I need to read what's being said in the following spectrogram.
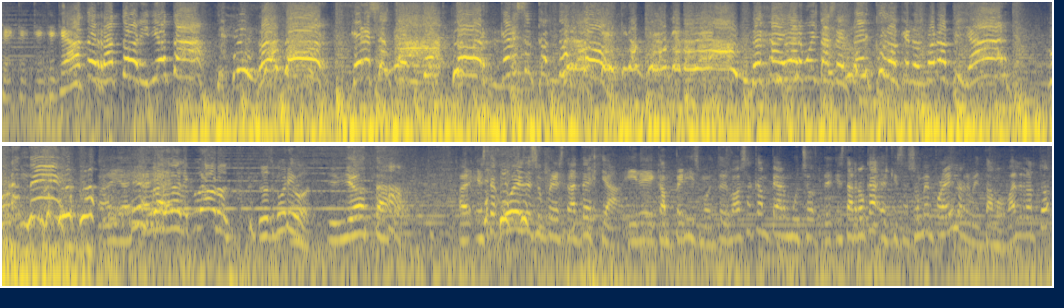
¿Qué, qué, qué, qué, qué haces, Raptor, idiota? ¡Raptor! ¡Que eres el conductor! ¡Que eres el conductor! ¡Que no quiero que me vean! ¡Deja de dar vueltas en círculo que nos van a pillar! ¡Cúbrate! ¡Ay, ay, ay! Vale, vale, cubrámonos. Nos cubrimos. ¡Idiota! A ver, este juego es de superestrategia y de camperismo, entonces vamos a campear mucho esta roca, el que se asome por ahí lo reventamos, ¿vale, Raptor?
